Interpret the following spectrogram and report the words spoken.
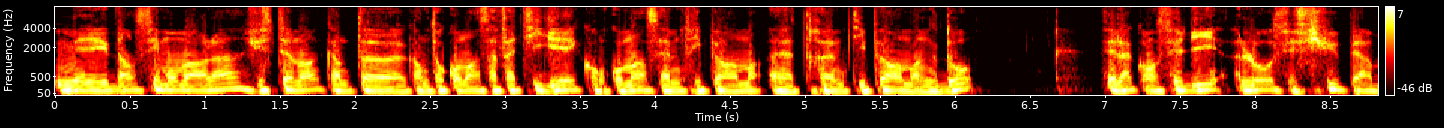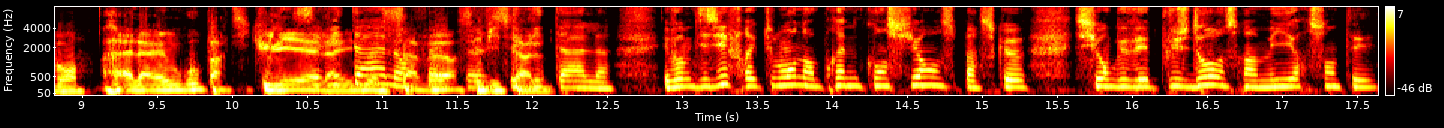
mais dans ces moments-là, justement, quand euh, quand on commence à fatiguer, qu'on commence à un petit peu être un petit peu en manque d'eau, c'est là qu'on se dit l'eau c'est super bon. Elle a un goût particulier, elle a une saveur, c'est vital. vital. Et vous me disiez, il faudrait que tout le monde en prenne conscience parce que si on buvait plus d'eau, on serait en meilleure santé.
